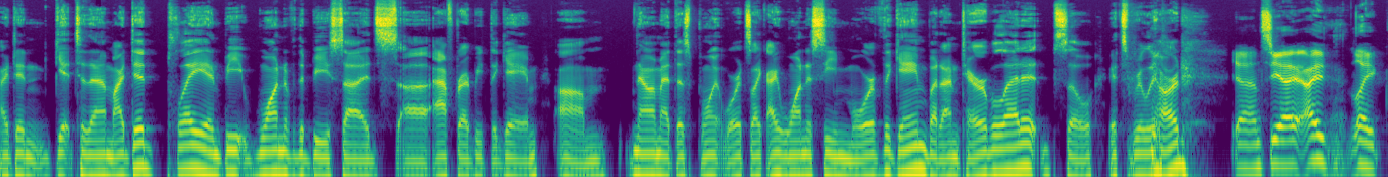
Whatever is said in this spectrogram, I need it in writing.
I didn't get to them. I did play and beat one of the B sides uh, after I beat the game. Um, now I'm at this point where it's like I want to see more of the game, but I'm terrible at it, so it's really hard. Yeah, and see, I, I like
